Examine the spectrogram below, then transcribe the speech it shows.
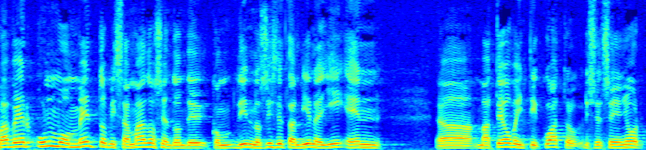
a haber un momento, mis amados, en donde nos dice también allí en ah, Mateo 24, dice el Señor,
